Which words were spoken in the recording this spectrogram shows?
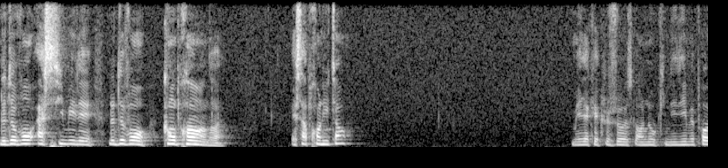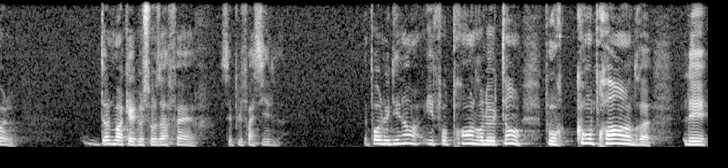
nous devons assimiler, nous devons comprendre. Et ça prend du temps. Mais il y a quelque chose en nous qui nous dit, mais Paul, donne-moi quelque chose à faire, c'est plus facile. Et Paul nous dit, non, il faut prendre le temps pour comprendre les,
